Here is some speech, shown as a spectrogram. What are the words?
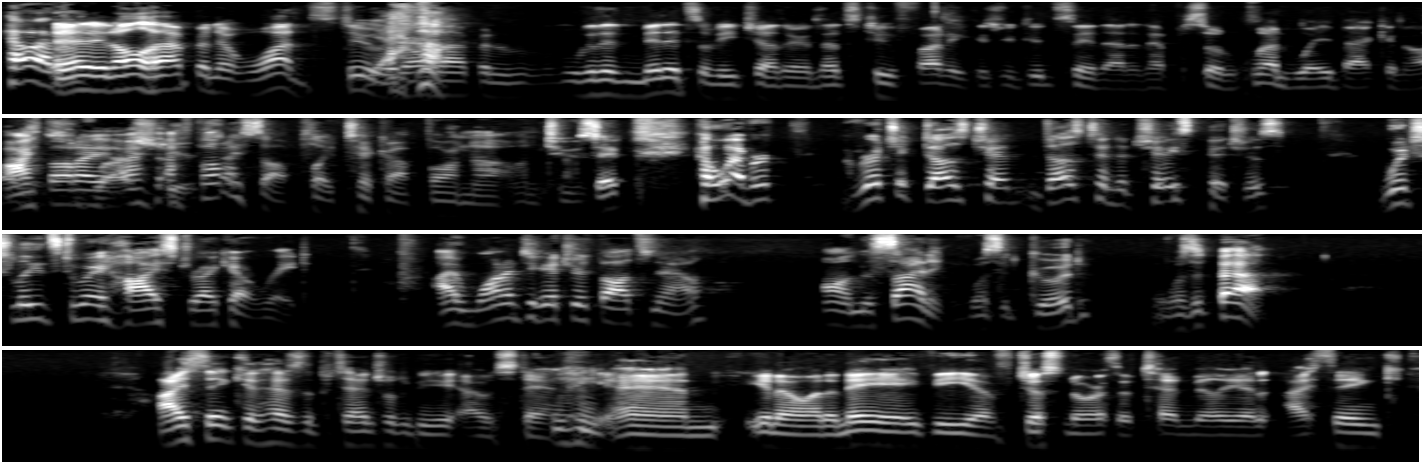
However, and it all happened at once too. Yeah. It all happened within minutes of each other. And that's too funny because you did say that in episode one way back in August. I thought I, I, I, thought I saw play tick up on uh, on Tuesday. However, Grichuk does ch- does tend to chase pitches, which leads to a high strikeout rate. I wanted to get your thoughts now on the signing. Was it good? Was it bad? I think it has the potential to be outstanding. Mm-hmm. And, you know, at an AAV of just north of 10 million, I think,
